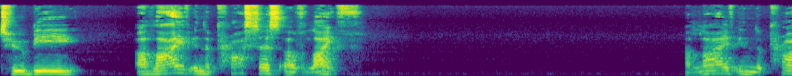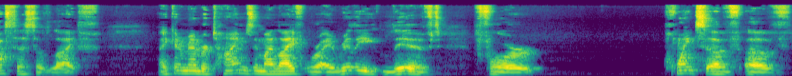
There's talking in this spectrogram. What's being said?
to be alive in the process of life. Alive in the process of life. I can remember times in my life where I really lived for points of, of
